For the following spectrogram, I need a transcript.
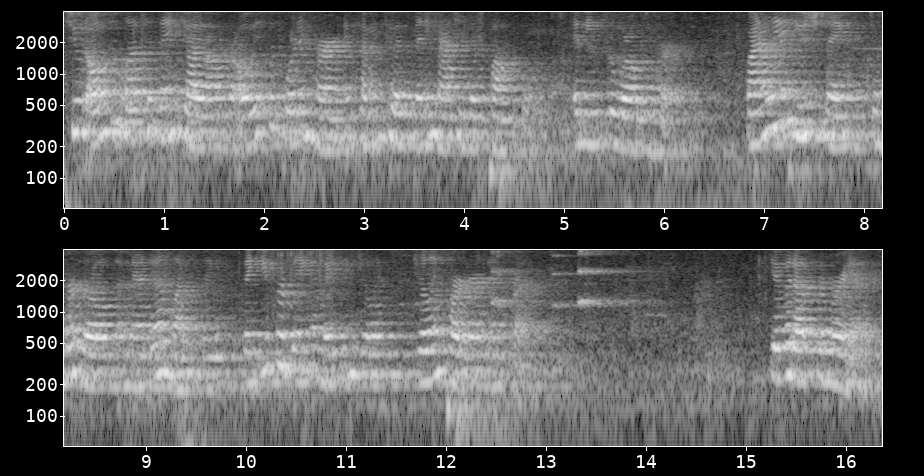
She would also love to thank Yaya for always supporting her and coming to as many matches as possible. It means the world to her. Finally, a huge thanks to her girls, Amanda and Leslie. Thank you for being amazing drilling, drilling partners and friends. Give it up for Maria.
